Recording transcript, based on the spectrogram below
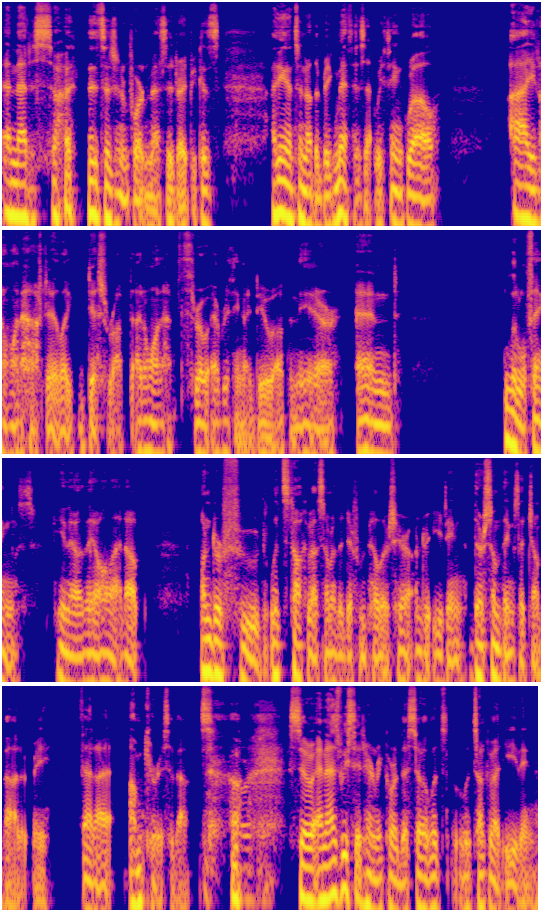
and that is so, it's such an important message, right? Because I think that's another big myth is that we think, well, I don't want to have to like disrupt. I don't want to have to throw everything I do up in the air. And little things, you know, they all add up under food, let's talk about some of the different pillars here under eating. There's some things that jump out at me that I, I'm curious about. So, okay. so, and as we sit here and record this, so let's let's talk about eating.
